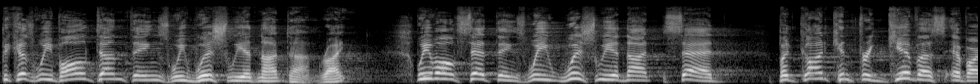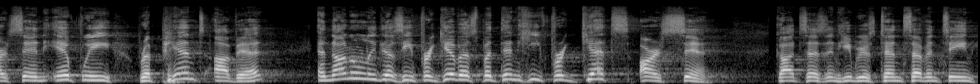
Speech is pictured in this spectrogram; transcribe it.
Because we've all done things we wish we had not done, right? We've all said things we wish we had not said, but God can forgive us of our sin if we repent of it. And not only does He forgive us, but then He forgets our sin. God says in Hebrews 10 17,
